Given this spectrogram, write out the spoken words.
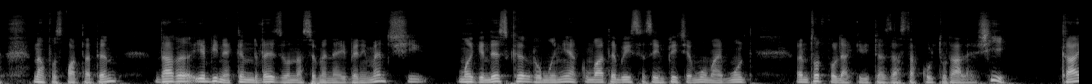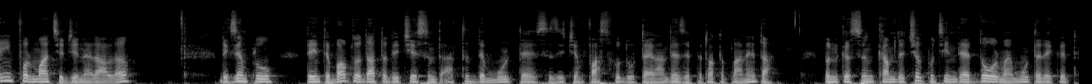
n-am fost foarte atent, dar uh, e bine când vezi un asemenea eveniment și mă gândesc că România cumva trebuie să se implice mult mai mult în tot felul de activități de asta culturale. Și, ca informație generală, de exemplu, te întrebau vreodată de ce sunt atât de multe, să zicem, fast food-uri tailandeze pe toată planeta? Pentru că sunt cam de cel puțin de două ori mai multe decât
